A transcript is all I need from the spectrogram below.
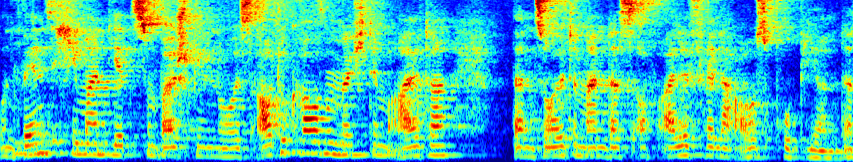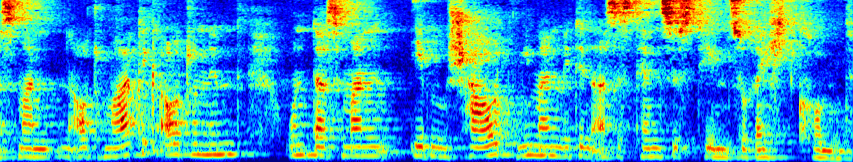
Und wenn sich jemand jetzt zum Beispiel ein neues Auto kaufen möchte im Alter, dann sollte man das auf alle Fälle ausprobieren, dass man ein Automatikauto nimmt und dass man eben schaut, wie man mit den Assistenzsystemen zurechtkommt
